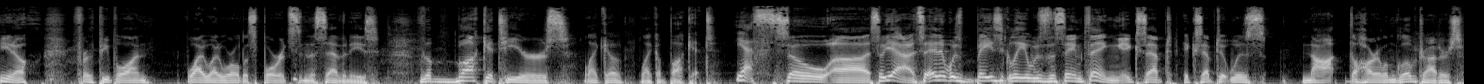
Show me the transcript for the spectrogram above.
you know, for the people on Wide Wide World of Sports in the seventies, the Bucketeers, like a like a bucket. yes. So, uh, so yeah, so- and it was basically it was the same thing, except except it was not the Harlem Globetrotters.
